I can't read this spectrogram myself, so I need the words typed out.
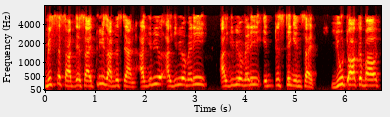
Mr. Sardesai, please understand. I'll give you I'll give you a very I'll give you a very interesting insight. You talk about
